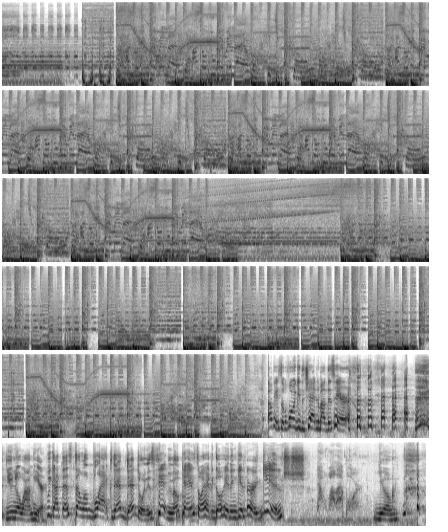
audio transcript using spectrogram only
we get to chatting about this hair, you know why I'm here. We got that Stella Black. That, that joint is hitting, okay? So I had to go ahead and get her again. Shh, not while I pour. Yum.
